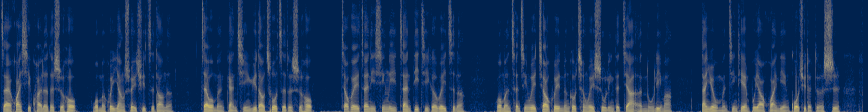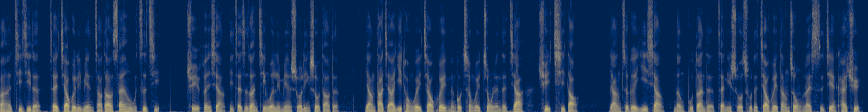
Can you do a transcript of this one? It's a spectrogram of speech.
在欢喜快乐的时候，我们会让谁去知道呢？在我们感情遇到挫折的时候，教会在你心里占第几个位置呢？我们曾经为教会能够成为属灵的家而努力吗？但愿我们今天不要怀念过去的得失，反而积极的在教会里面找到三五知己，去分享你在这段经文里面所领受到的，让大家一同为教会能够成为众人的家去祈祷，让这个意象能不断的在你所处的教会当中来实践开去，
